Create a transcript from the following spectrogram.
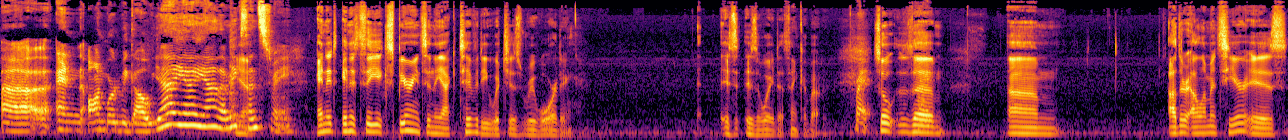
uh, and onward we go. Yeah, yeah, yeah. That makes Yeah. sense to me. And it and it's the experience in the activity which is rewarding. Is is a way to think about it. Right. So the um, other elements here is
